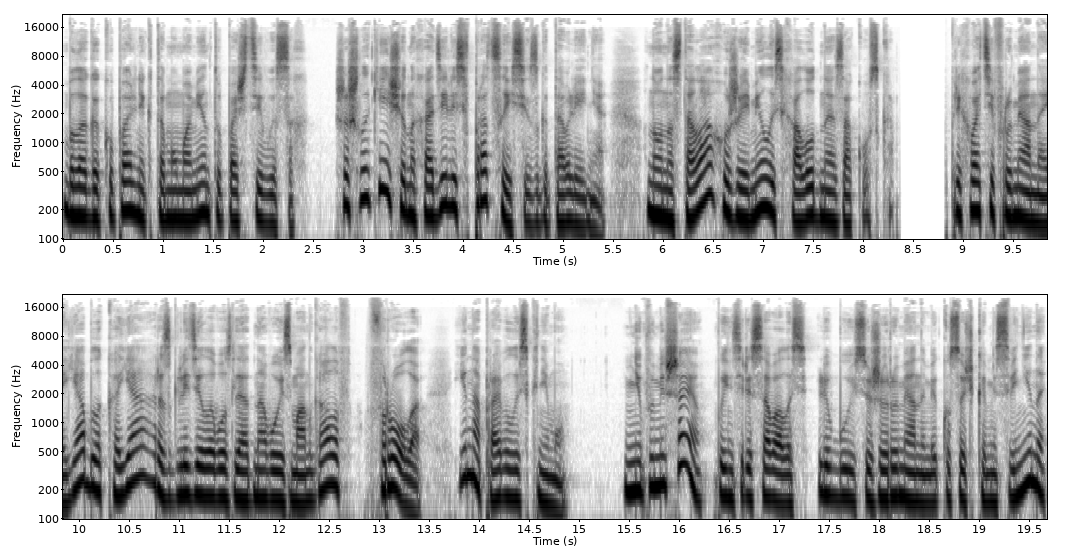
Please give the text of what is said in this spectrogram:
Благо, купальник к тому моменту почти высох. Шашлыки еще находились в процессе изготовления, но на столах уже имелась холодная закуска. Прихватив румяное яблоко, я разглядела возле одного из мангалов фрола и направилась к нему. «Не помешаю?» – поинтересовалась, любуясь уже румяными кусочками свинины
